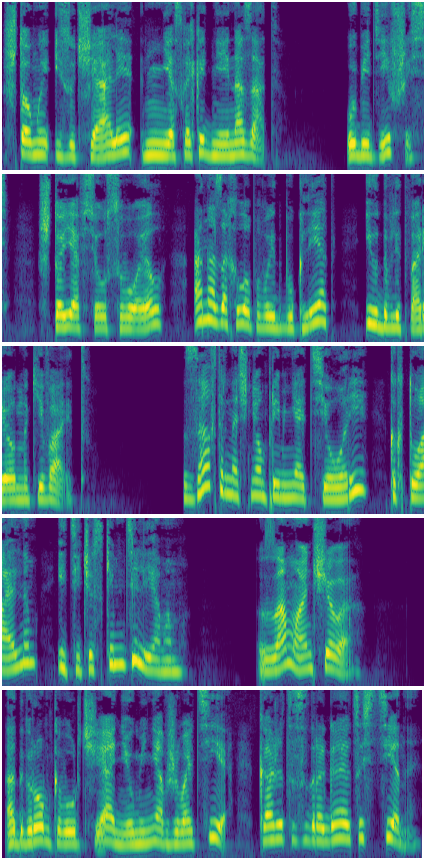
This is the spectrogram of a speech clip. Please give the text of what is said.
что мы изучали несколько дней назад. Убедившись, что я все усвоил, она захлопывает буклет и удовлетворенно кивает. Завтра начнем применять теории к актуальным этическим дилеммам. Заманчиво. От громкого урчания у меня в животе, кажется, содрогаются стены.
